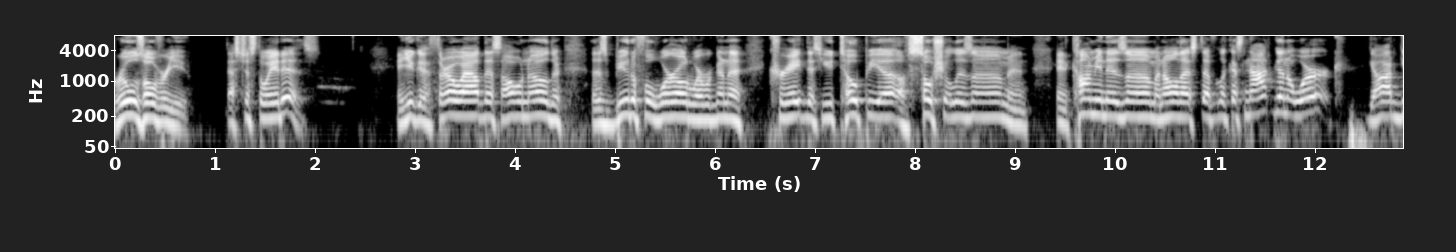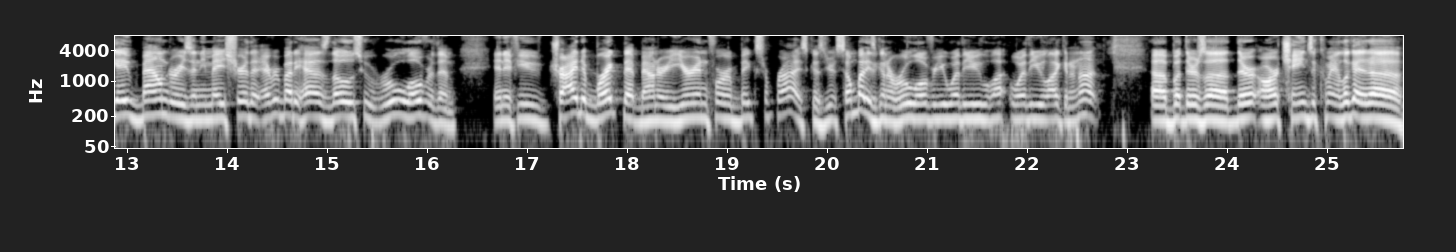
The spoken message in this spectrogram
rules over you. That's just the way it is. And you can throw out this, oh no, this beautiful world where we're going to create this utopia of socialism and, and communism and all that stuff. Look, it's not going to work. God gave boundaries and He made sure that everybody has those who rule over them. And if you try to break that boundary, you're in for a big surprise because somebody's going to rule over you whether you whether you like it or not. Uh, but there's a there are chains of command. Look at uh,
